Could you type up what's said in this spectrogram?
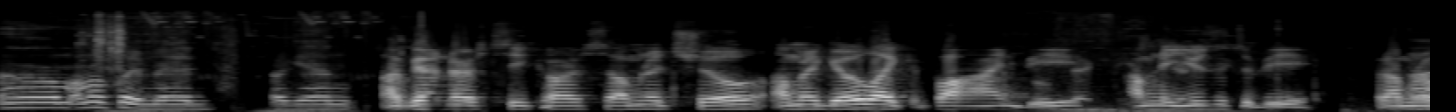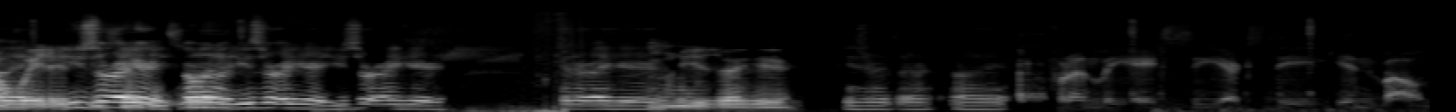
Um, I'm gonna play mid again. I've got another C car, so I'm gonna chill. I'm gonna go like behind B. I'm gonna use it to B, but I'm gonna Alright, wait a Use few it right here. seconds. No, no, no, use it right here. Use it right here. Hit it right I'm here. gonna use it right here. He's right there. Alright. Friendly HCXD inbound.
